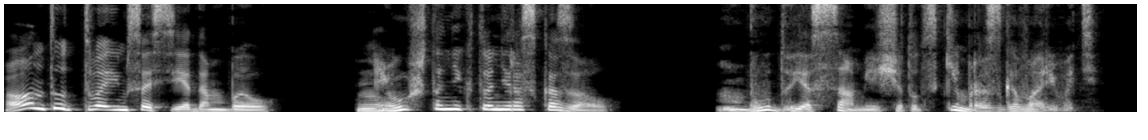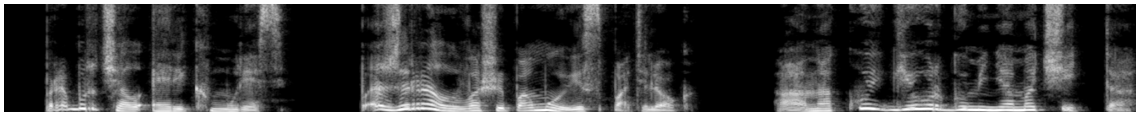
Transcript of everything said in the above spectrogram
Он тут твоим соседом был. Неужто никто не рассказал?» «Буду я сам еще тут с кем разговаривать?» Пробурчал Эрик, хмурясь. «Пожрал ваши помои и спать лег». «А на кой Георгу меня мочить-то?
